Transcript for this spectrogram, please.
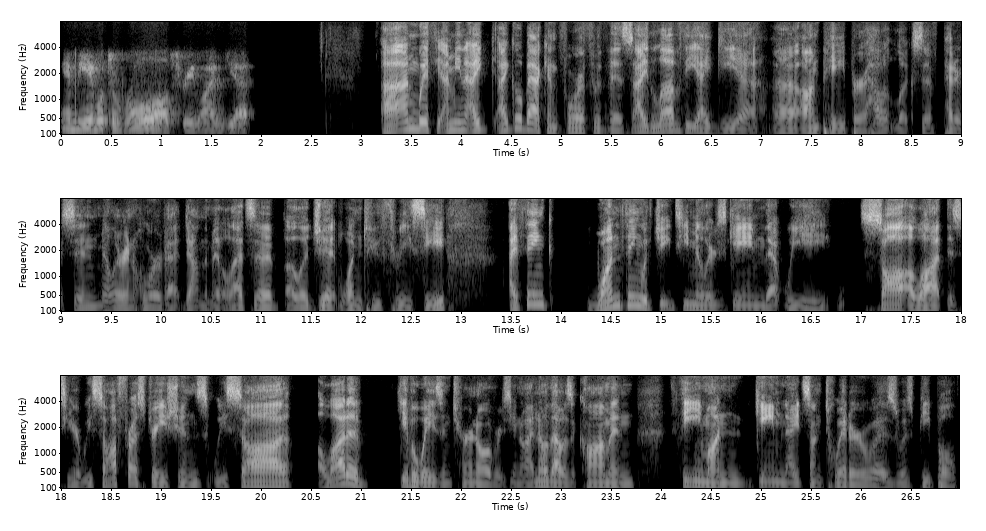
and be able to roll all three lines yet. Uh, I'm with you. I mean, I, I go back and forth with this. I love the idea uh, on paper, how it looks of Pettersson, Miller, and Horvat down the middle. That's a, a legit one, two, three C. I think one thing with JT Miller's game that we saw a lot this year, we saw frustrations. We saw a lot of giveaways and turnovers. You know, I know that was a common theme on game nights on Twitter was was people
